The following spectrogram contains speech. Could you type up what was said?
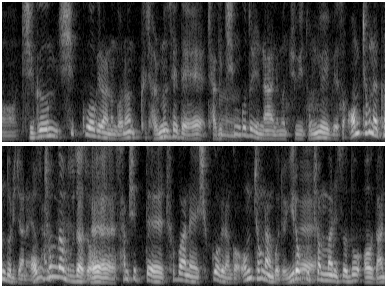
어, 지금 19억이라는 거는 그 젊은 세대에 자기 음. 친구들이나 아니면 주위 동료에 비해서 엄청나게 큰 돈이잖아요. 엄청난 부자죠. 네, 30대 초반에 19억이라는 거 엄청난 거죠. 1억 네. 9천만 있어도 어, 난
